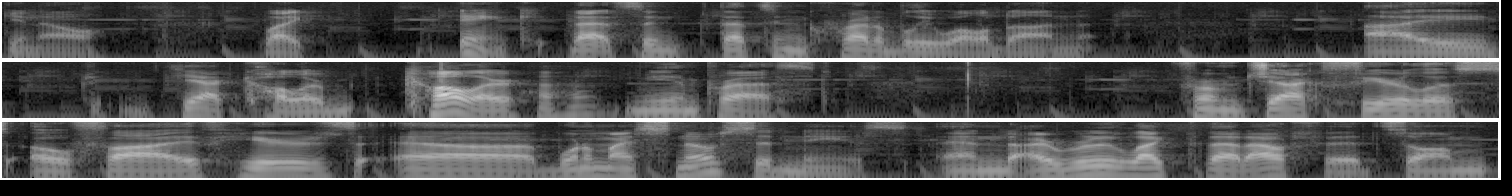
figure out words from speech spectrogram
you know, like ink. That's that's incredibly well done. I yeah, color, color, me impressed. From Jack Fearless 05, here's uh, one of my snow Sydneys, and I really liked that outfit, so I'm,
